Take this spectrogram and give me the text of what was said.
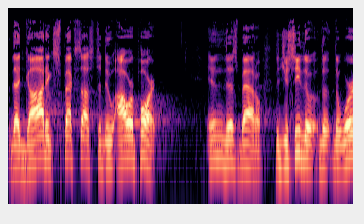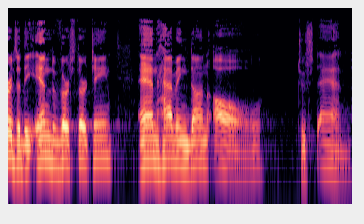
that God expects us to do our part in this battle. Did you see the, the, the words at the end of verse 13? and having done all to stand.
